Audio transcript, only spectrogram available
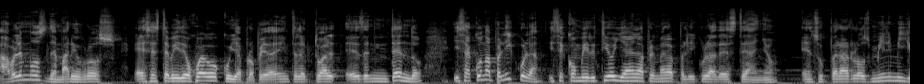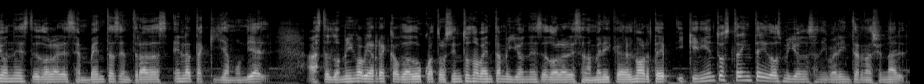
Hablemos de Mario Bros. Es este videojuego cuya propiedad intelectual es de Nintendo y sacó una película y se convirtió ya en la primera película de este año en superar los mil millones de dólares en ventas entradas en la taquilla mundial. Hasta el domingo había recaudado 490 millones de dólares en América del Norte y 532 millones a nivel internacional.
